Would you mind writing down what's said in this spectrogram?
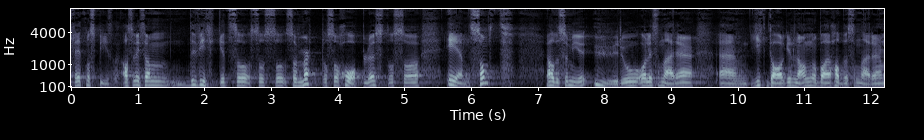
slet med å spise. Altså liksom, Det virket så, så, så, så mørkt og så håpløst og så ensomt. Jeg hadde så mye uro og liksom der, gikk dagen lang og bare hadde sånn derre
